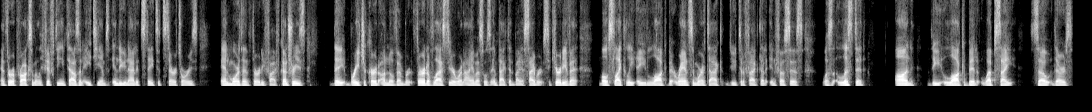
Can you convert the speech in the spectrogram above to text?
and through approximately 15,000 ATMs in the United States, its territories, and more than 35 countries. The breach occurred on November 3rd of last year when IMS was impacted by a cyber security event, most likely a Lockbit ransomware attack due to the fact that Infosys was listed on the Lockbit website. So there's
